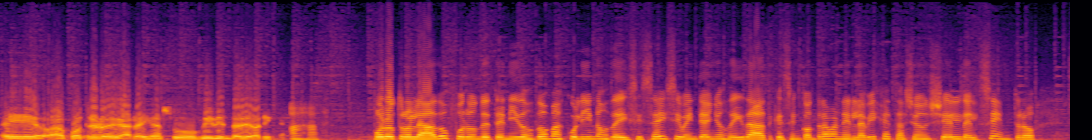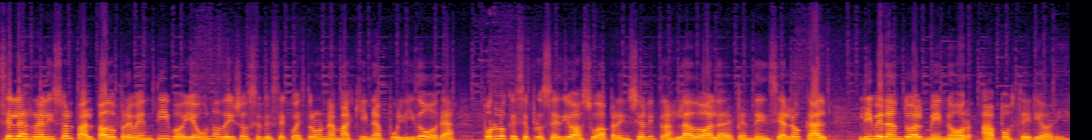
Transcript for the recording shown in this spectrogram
eh, a Potrero de Garra, a su vivienda de origen. Por otro lado, fueron detenidos dos masculinos de 16 y 20 años de edad que se encontraban en la vieja estación Shell del centro. Se les realizó el palpado preventivo y a uno de ellos se le secuestró una máquina pulidora, por lo que se procedió a su aprehensión y traslado a la dependencia local, liberando al menor a posteriori.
